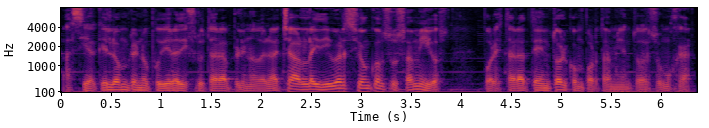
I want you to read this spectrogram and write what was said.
hacía que el hombre no pudiera disfrutar a pleno de la charla y diversión con sus amigos, por estar atento al comportamiento de su mujer.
